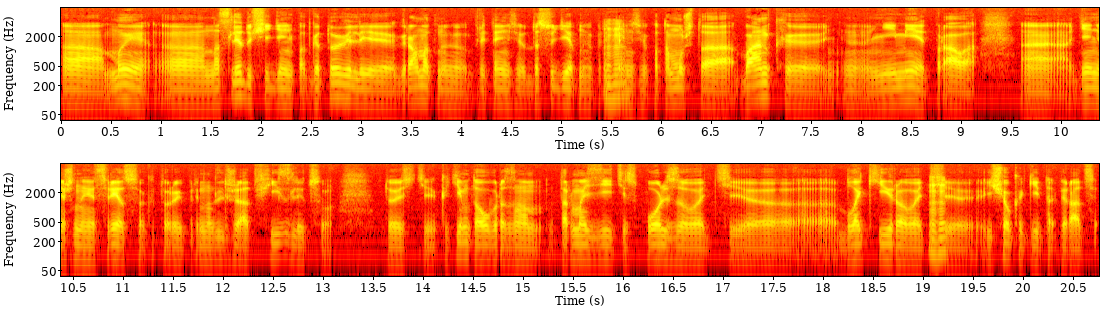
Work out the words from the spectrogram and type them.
мы э, на следующий день подготовили грамотную претензию, досудебную претензию, потому что банк э, не имеет права э, денежные средства, которые принадлежат физлицу, то есть каким-то образом тормозить, использовать, э, блокировать, Мгм. э, еще какие-то операции.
